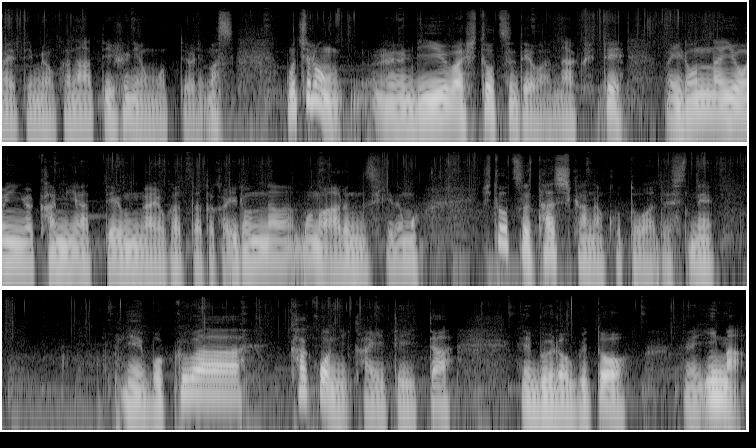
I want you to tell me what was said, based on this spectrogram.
えてみようかなというふうに思っております。もちろん理由は一つではなくていろんな要因が噛み合って運が良かったとかいろんなものあるんですけども一つ確かなことはですねね僕は過去に書いていたブログと今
